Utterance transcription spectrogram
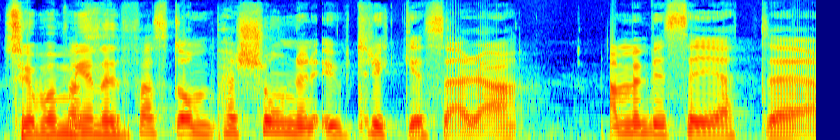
Så jag bara menar, Fast, fast om personen uttrycker så här, ja men vi säger att eh,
